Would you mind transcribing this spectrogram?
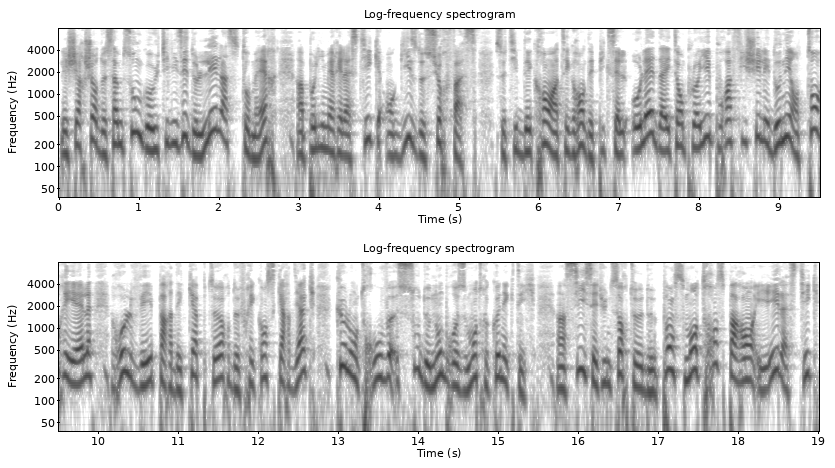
les chercheurs de Samsung ont utilisé de l'élastomère, un polymère élastique en guise de surface. Ce type d'écran intégrant des pixels OLED a été employé pour afficher les données en temps réel relevés par des capteurs de fréquence cardiaque que l'on trouve sous de nombreuses montres connectées. Ainsi, c'est une sorte de pansement transparent et élastique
